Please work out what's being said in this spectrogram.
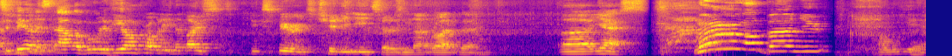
To be honest, out of all of you, I'm probably the most experienced chili eater, isn't that right, Ben? Uh, yes. Move, I'll burn you! Oh, yeah.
